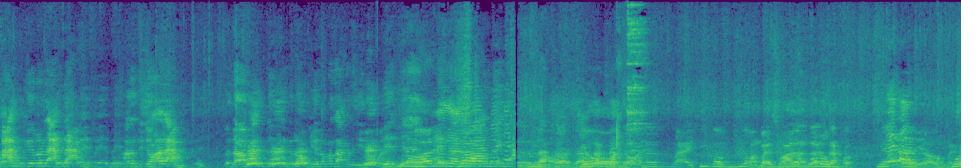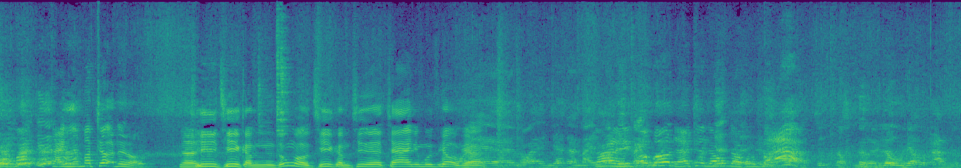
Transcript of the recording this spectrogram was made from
ăn kia nó đang làm ăn thịt chó nó làm rồi đó ăn cái đồ kia nó có ra cái gì đâu mà biết chưa anh ăn sao thiếu lại thi công rượu không phải xoa là bố đồng rắc vào thế rồi bố đồng bắt cái cành nó bắt chợ đây rồi chi chi cầm Dũng bảo chi cầm chi, chai đi mua rượu kìa. Nói anh nhất là này ra thì có bớt để cho giống giờ còn bã sự độc người lâu đéo được ăn rồi.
